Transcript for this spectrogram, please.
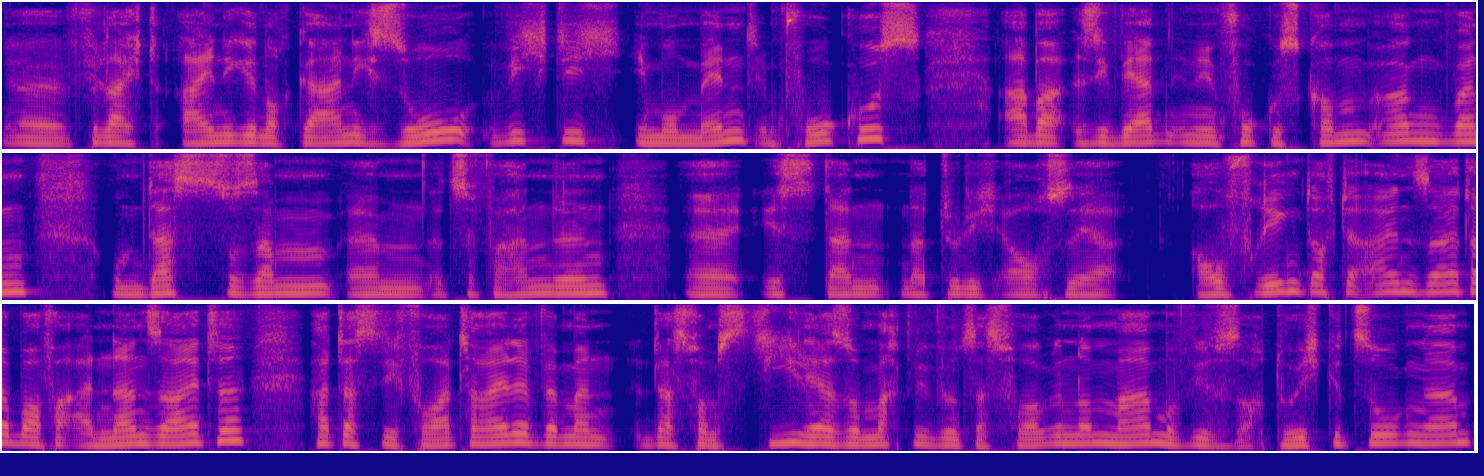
Äh, vielleicht einige noch gar nicht so wichtig im Moment im Fokus, aber sie werden in den Fokus kommen irgendwann. Um das zusammen ähm, zu verhandeln, äh, ist dann natürlich auch sehr aufregend auf der einen Seite, aber auf der anderen Seite hat das die Vorteile, wenn man das vom Stil her so macht, wie wir uns das vorgenommen haben und wie wir es auch durchgezogen haben,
